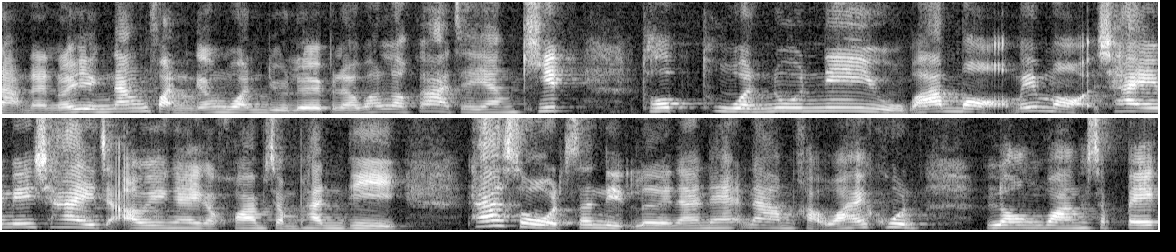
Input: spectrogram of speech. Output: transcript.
นาดนั้นเนาะยังนั่งฝันกลางวันอยู่เลยแปลว่าเราก็อาจจะยังคิดทบทวนนู่นนี่อยู่ว่าเหมาะไม่เหมาะใช่ไม่ใช่จะเอายังไงกับความสัมพันธ์ดี ถ้าโสดสนิทเลยนะแนะนำค่ะว่าให้คุณลองวางสเปค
